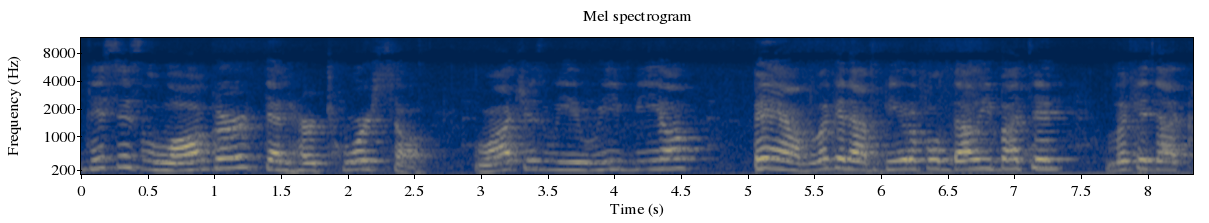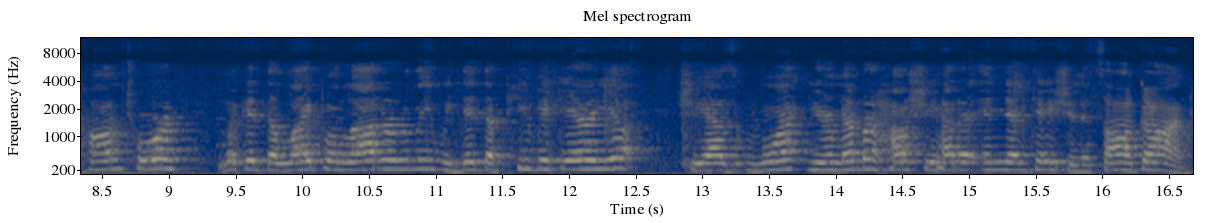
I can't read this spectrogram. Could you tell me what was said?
This is longer than her torso. Watch as we reveal. Bam, look at that beautiful belly button. Look at that contour. Look at the lipolaterally. We did the pubic area. She has one, you remember how she had an indentation. It's all gone.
